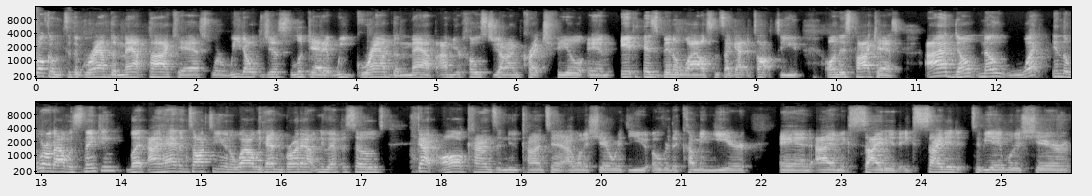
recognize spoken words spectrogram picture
Welcome to the Grab the Map podcast, where we don't just look at it, we grab the map. I'm your host, John Crutchfield, and it has been a while since I got to talk to you on this podcast. I don't know what in the world I was thinking, but I haven't talked to you in a while. We hadn't brought out new episodes. Got all kinds of new content I want to share with you over the coming year. And I am excited, excited to be able to share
